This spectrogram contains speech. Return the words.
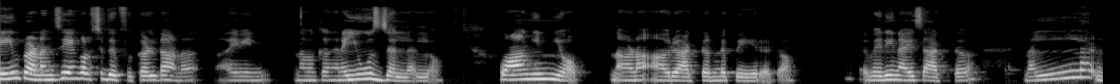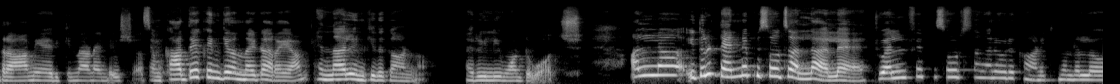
നെയിം പ്രൊണൗൺസ് ചെയ്യാൻ കുറച്ച് ഡിഫിക്കൾട്ടാണ് ഐ മീൻ നമുക്ക് അങ്ങനെ യൂസ്ഡ് അല്ലല്ലോ. വാങ് ഇൻ യോ എന്നാണ് ആ ഒരു ആക്ടറിന്റെ പേര് കേട്ടോ. വെരി നൈസ് ആക്ടർ നല്ല ഡ്രാമ ആയിരിക്കും എന്നാണ് എന്റെ വിശ്വാസം. കഥയൊക്കെ എനിക്ക് നന്നായിട്ട് അറിയാം. എന്നാലും എനിക്കിത് കാണണം. I really want to watch അല്ല ഇതൊരു ടെൻ എപ്പിസോഡ്സ് അല്ല അല്ലേ? ട്വൽവ് എപ്പിസോഡ്സ് അങ്ങനെ ഒരു കാണിക്കുന്നുണ്ടല്ലോ.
